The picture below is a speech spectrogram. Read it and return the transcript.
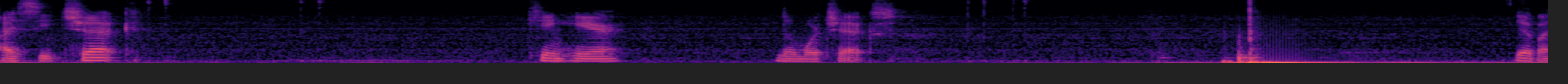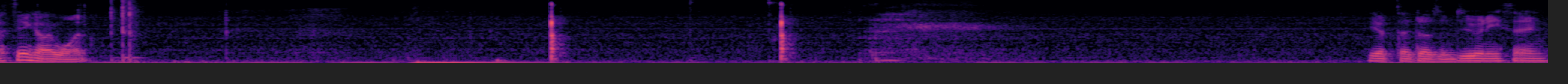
I see check. King here. No more checks. Yep, I think I won. Yep, that doesn't do anything.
